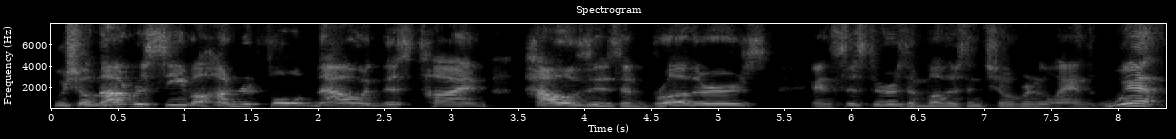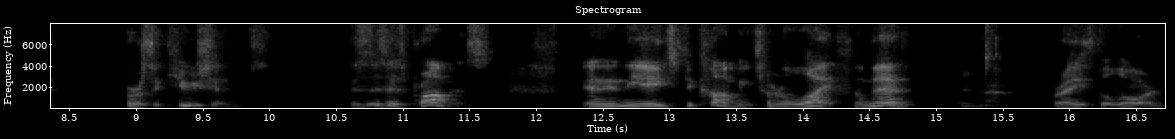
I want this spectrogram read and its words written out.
Who shall not receive a hundredfold now in this time houses and brothers and sisters and mothers and children and lands with persecutions. This is his promise. And in the age to come, eternal life. Amen. Amen. Praise the Lord.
